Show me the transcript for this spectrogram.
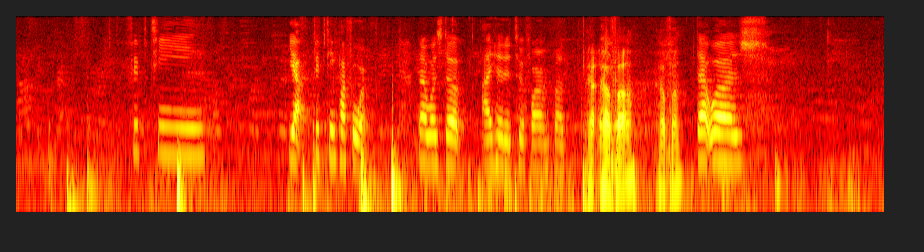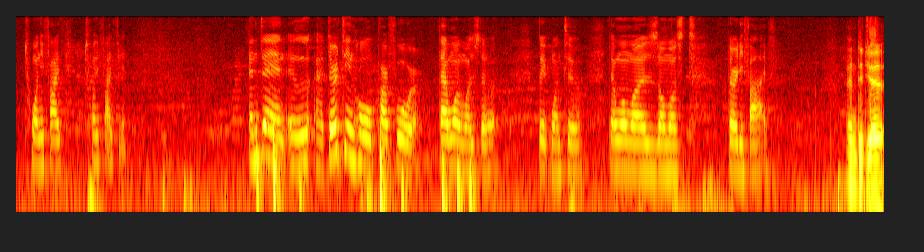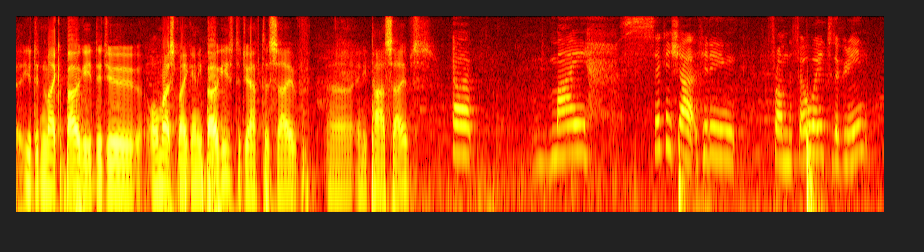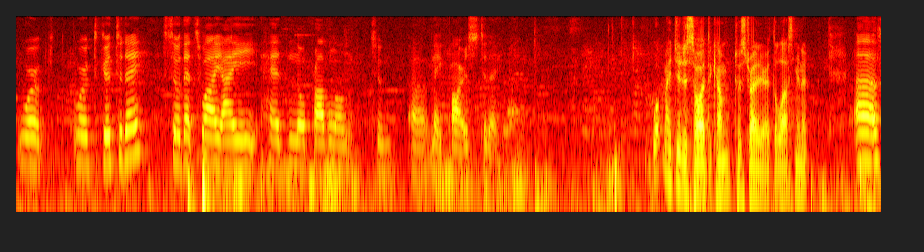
15 yeah 15 par 4 that was the I hit it too far but How, how far? How far? that was 25, 25 feet. And then uh, 13 hole par 4, that one was the big one too. That one was almost 35. And did you you didn't make a bogey? Did you almost make any bogeys? Did you have to save uh, any par saves? Uh, my second shot hitting from the fairway to the green worked worked good today, so that's why I had no problem to uh, make pars today. What made you decide to come to Australia at the last minute?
